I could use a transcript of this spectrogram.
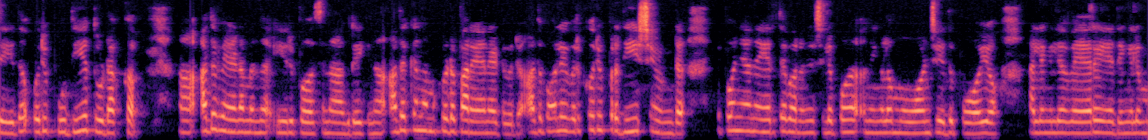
ചെയ്ത് ഒരു പുതിയ തുടക്കം. അത് വേണമെന്ന് ഈ ഒരു പേഴ്സൺ ആഗ്രഹിക്കുന്ന. അതൊക്കെ നമുക്കിവിടെ പറയാനായിട്ട് വരും. അതുപോലെ ഇവർക്കൊരു പ്രതീക്ഷയുണ്ട്. ഇപ്പോൾ ഞാൻ നേരത്തെ പറഞ്ഞു ചിലപ്പോൾ നിങ്ങൾ മൂവ് ഓൺ ചെയ്ത് പോയോ അല്ലെങ്കിൽ വേറെ ഏതെങ്കിലും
